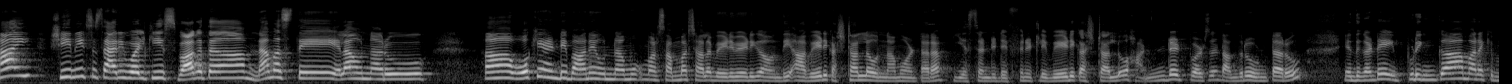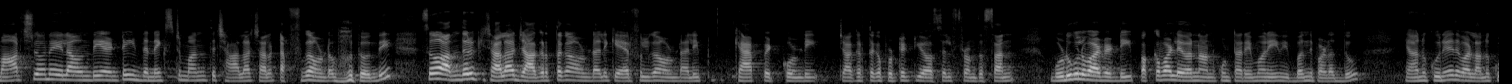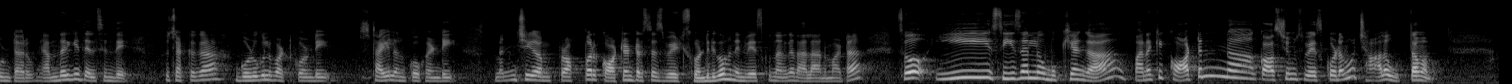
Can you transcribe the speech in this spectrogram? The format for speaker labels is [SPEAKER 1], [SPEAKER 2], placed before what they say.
[SPEAKER 1] Hi she needs sari వరల్డ్కి స్వాగతం. నమస్తే ఎలా ఉన్నారు? ఓకే అండి బాగానే ఉన్నాము. మన సమ్మర్ చాలా వేడివేడిగా ఉంది. ఆ వేడి కష్టాల్లో ఉన్నాము అంటారా? ఎస్ అండి డెఫినెట్లీ వేడి కష్టాల్లో హండ్రెడ్ పర్సెంట్ అందరూ ఉంటారు. ఎందుకంటే ఇప్పుడు ఇంకా మనకి మార్చ్లోనే ఇలా ఉంది అంటే ఇన్ ద నెక్స్ట్ మంత్ చాలా చాలా టఫ్గా ఉండబోతోంది. సో అందరికి చాలా జాగ్రత్తగా ఉండాలి కేర్ఫుల్గా ఉండాలి. క్యాప్ పెట్టుకోండి. జాగ్రత్తగా protect yourself from the sun గొడుగులు వాడండి. పక్క వాళ్ళు ఎవరన్నా అనుకుంటారేమో అని ఏమి ఇబ్బంది పడద్దు. అనుకునేది వాళ్ళు అనుకుంటారు. అందరికీ తెలిసిందే. సో చక్కగా గొడుగులు పట్టుకోండి స్టైల్ అనుకోకండి. మంచిగా ప్రాపర్ కాటన్ డ్రెస్సెస్ వేసుకోండి. ఇదిగో నేను వేసుకున్నాను కదా అలా అనమాట సో ఈ సీజన్లో ముఖ్యంగా మనకి కాటన్ కాస్ట్యూమ్స్ వేసుకోవడము చాలా ఉత్తమం.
